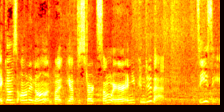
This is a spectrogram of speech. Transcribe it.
it goes on and on, but you have to start somewhere and you can do that. It's easy.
